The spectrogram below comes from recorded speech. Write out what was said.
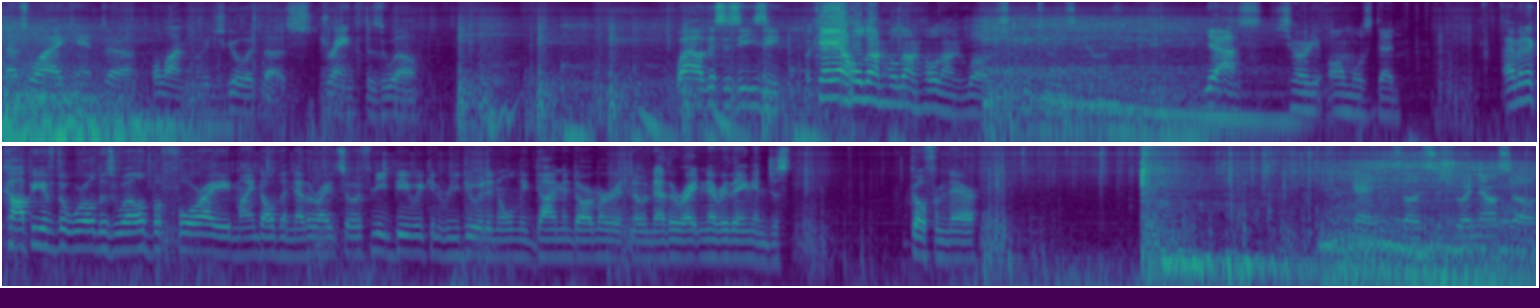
That's why I can't, uh, hold on, let me just go with, uh, strength as well. Wow, this is easy. okay, yeah, hold on, hold on, hold on. Whoa, this could be too easy now. Yeah. She's already almost dead. I'm in a copy of the world as well before I mined all the netherite, so if need be, we can redo it in only diamond armor and no netherite and everything, and just go from there. Okay, so it's destroyed now, so.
